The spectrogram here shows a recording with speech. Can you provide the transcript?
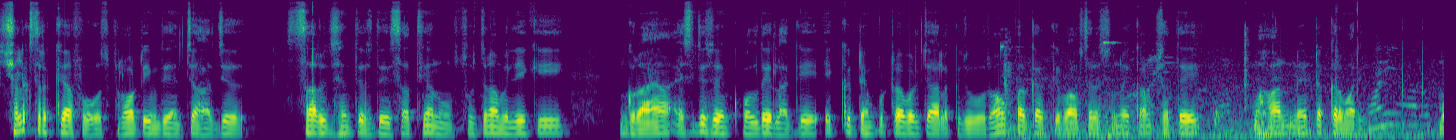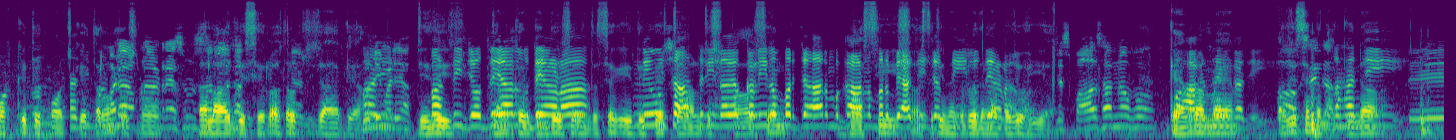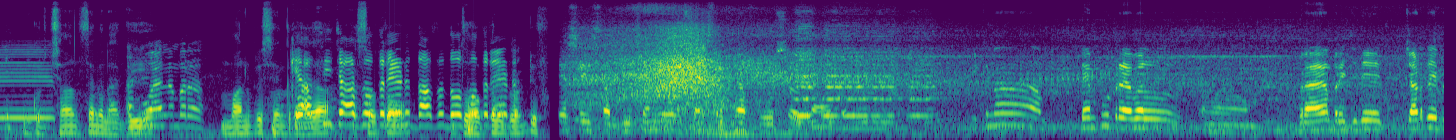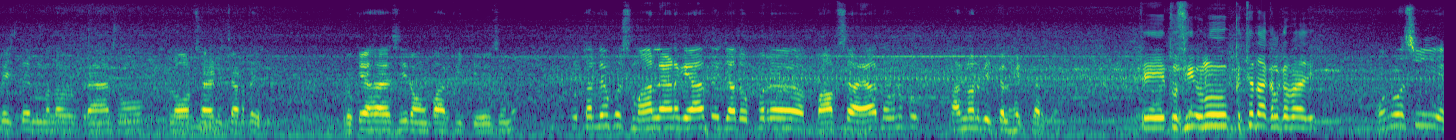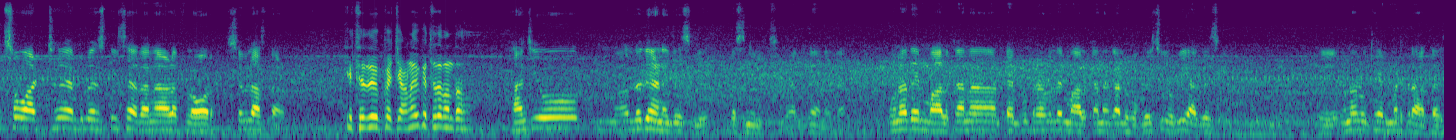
ਸੜਕ ਸੁਰੱਖਿਆ force Phillaur team ਦੇ ਇੰਚਾਰਜ ਸਰਬਜੀਤ ਸਿੰਘ ਤੇ ਉਸਦੇ ਸਾਥੀਆਂ ਨੂੰ ਸੂਚਨਾ ਮਿਲੀ ਕਿ ਗੁਰਾਇਆ ਐਸਡੀਐਸ ਬੈਂਕ ਪੁਲ ਦੇ ਲਾਗੇ ਇੱਕ ਟੈਂਪੂ ਟਰੈਵਲ ਚਾਲਕ ਜੋ ਰੌਂਗ ਪਰ ਕਰਕੇ ਵਾਪਸ ਰਿਹਾ ਸੀ ਉਹਨੇ ਕਣਪਛਤੇ ਮਹਾਨ ਨੇ ਟੱਕਰ ਮਾਰੀ। ਮੌਕੇ ਤੇ ਪਹੁੰਚ ਕੇ ਤੁਰੰਤ ਉਸ ਨੂੰ ਇਲਾਜ ਲਈ ਸਿਵਲ ਹਸਪਤਾਲ ਪਹੁੰਚਾਇਆ ਗਿਆ। ਜੋਧਿਆ ਜਾਣਕਾਰੀ ਦਿੰਦੇ ਲੁਧਿਆਣਾ ਸਾਨੂੰ ਦੱਸਿਆ ਕਿ ਇਹਦੀ ਸ਼ਾਸਤਰੀ ਜਸਪਾਲ ਨਗਰ ਗਲੀ ਨੰਬਰ 4 ਮਕਾਨ ਨੰਬਰ ਵਾਸੀ 82 ਸ਼ਾਸਤਰੀ ਨਗਰ ਲੁਧਿਆਣਾ। ਵਜੋਂ ਹੋਈ ਹੈ Jaspal son of cameraman. Ajit Singh ਹਾਂਜੀ। ਤੇ Gurshan Singh Nagi mobile number Manpreet Singh Raja 81463 10 263 SI Sarjit Singh sir ਸੁਰੱਖਿਆ ਫੋਰਸ ਇੱਕ ਨਾ ਟੈਂਪੂ ਟਰੈਵਲ ਗ੍ਰਾਮ ਬ੍ਰਿਜ ਦੇ ਚੜ੍ਹਦੇ ਬ੍ਰਿਜ ਤੇ ਮਤਲਬ ਗ੍ਰਾਮ ਤੋਂ ਫਲੋਰ ਸਾਈਡ ਚੜ੍ਹਦੇ ਰੁਕਿਆ ਹੋਇਆ ਸੀ ਰੌਂਗ ਪਾਰ ਕੀਤੀ ਹੋਈ ਸੀ ਉਹਨੇ। ਉਹ ਥੱਲੇੋਂ ਕੋਈ ਸਮਾਨ ਲੈਣ ਗਿਆ ਤੇ ਜਦ ਉੱਪਰ ਵਾਪਸ ਆਇਆ ਤਾਂ ਉਹਨੂੰ ਕੋਈ ਅਨਨੋਨ ਵਹੀਕਲ ਹਿੱਟ ਕਰ ਗਿਆ। ਤੇ ਤੁਸੀਂ ਉਹਨੂੰ ਕਿੱਥੇ ਦਾਖਲ ਕਰਵਾਇਆ ਜੀ? ਉਹਨੂੰ ਅਸੀਂ 108 ਐਂਬੂਲੈਂਸ ਦੀ ਸਹਾਇਤਾ ਨਾਲ ਫਲੋਰ ਸਿਵਲ ਹਸਪਤਾਲ ਕਿੱਥੇ ਦੇ ਪਛਾਣੋ ਕਿੱਥੇ ਦਾ ਬੰਦਾ ਹਾਂਜੀ ਉਹ ਲੁਧਿਆਣੇ ਦੇ ਸੀਗੇ ਵਸਨੀਕ ਸੀਗਾ ਲੁਧਿਆਣੇ ਦਾ। ਉਹਨਾਂ ਦੇ ਮਾਲਕਾਂ ਨਾਲ ਟੈਂਪੂ ਟਰੈਵਲ ਦੇ ਮਾਲਕਾਂ ਨਾਲ ਗੱਲ ਹੋ ਗਈ ਸੀ ਉਹ ਵੀ ਆ ਗਏ ਸੀ। ਤੇ ਉਹਨਾਂ ਨੂੰ ਉੱਥੇ ਐਡਮਿਟ ਕਰਾਤਾ ਸੀ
